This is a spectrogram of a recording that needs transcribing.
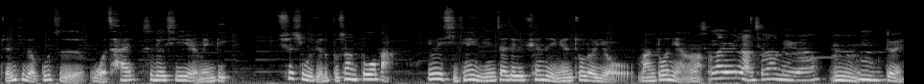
整体的估值我猜是六七亿人民币，确实我觉得不算多吧，因为喜天已经在这个圈子里面做了有蛮多年了，相当于两千万美元，嗯嗯，对，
